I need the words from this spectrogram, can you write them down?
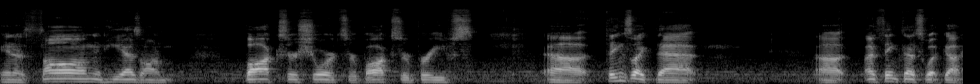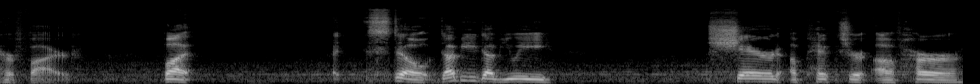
in a thong, and he has on boxer shorts or boxer briefs uh, things like that. Uh, I think that's what got her fired. But still, WWE shared a picture of her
